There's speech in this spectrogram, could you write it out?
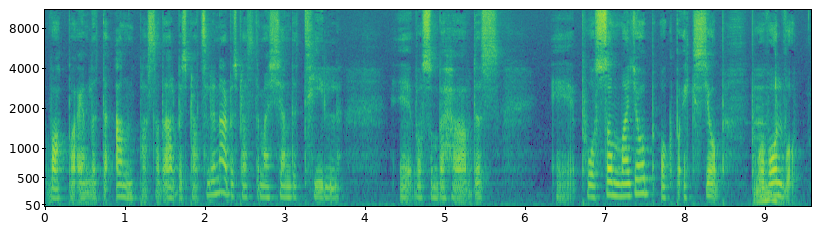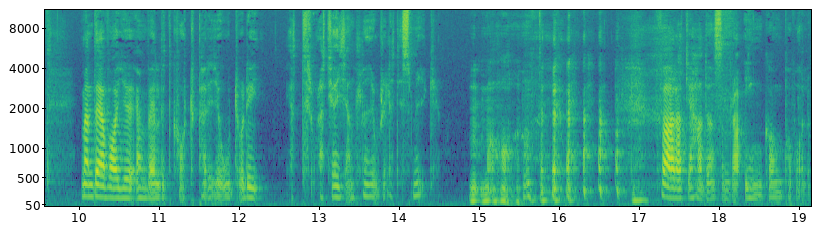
vara på en lite anpassad arbetsplats. Eller en arbetsplats där man kände till eh, vad som behövdes eh, på sommarjobb och på exjobb på mm. Volvo. Men det var ju en väldigt kort period och det, jag tror att jag egentligen gjorde lite smyg. Mm. För att jag hade en så bra ingång på Volvo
